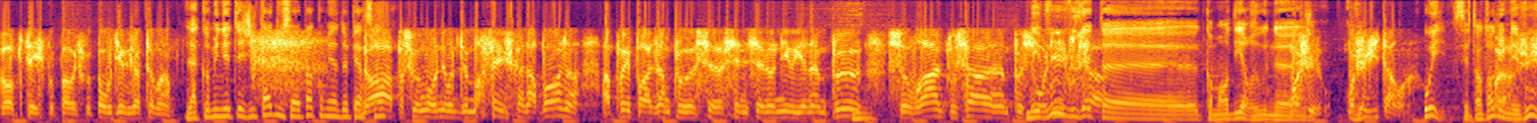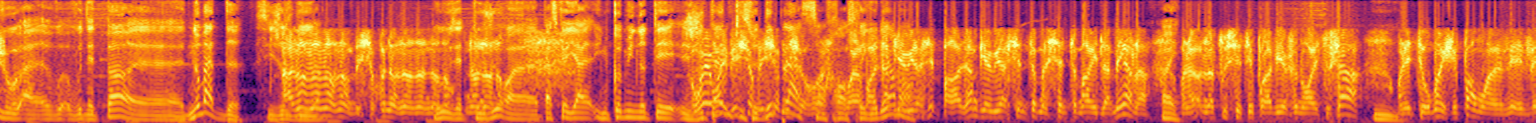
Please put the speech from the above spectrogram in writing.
Oh putain, je peux pas, je peux pas vous dire exactement. La communauté gitane, vous savez pas combien de personnes? Non, parce qu'on est de Marseille jusqu'à Narbonne. Après, par exemple, Seine-Saint-Denis, il y en a un peu. Sevran, tout ça, un peu. Mais vous, vous êtes, euh, comment dire, vous ne... Moi, je, suis- moi, je suis gitan. moi. Oui, c'est entendu, Voilà, mais vous, vous, euh, vous- vous n'êtes pas euh, nomade, si j'ose Ah non, dire. non, non, non, bien sûr que non, non, non, vous, non, vous êtes non, toujours... euh, parce qu'il y a une communauté gitane oui, qui sûr, se sûr, déplace sûr, en France voilà, a régulièrement. Par exemple, il y a eu la Sainte, Sainte de la Mer, là. Oui. On, a, on a tous été pour la Vierge Noire et tout ça. Hmm. On était au moins, je sais pas, moi, je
